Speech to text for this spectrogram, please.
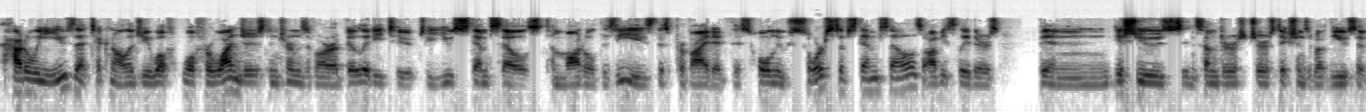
how do we use that technology? Well, well, for one, just in terms of our ability to to use stem cells to model disease, this provided this whole new source of stem cells. Obviously, there's been issues in some jurisdictions about the use of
